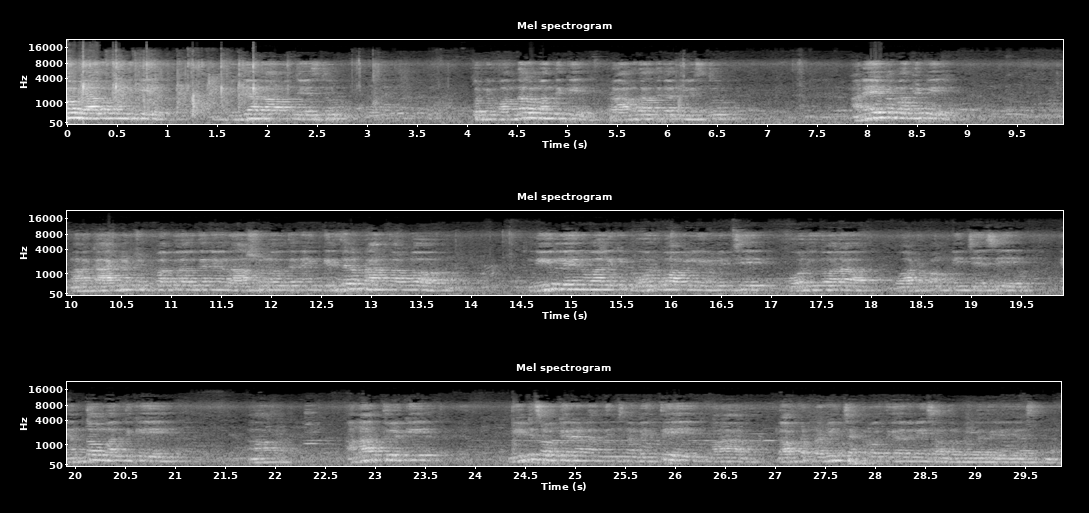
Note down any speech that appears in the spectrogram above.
ఎన్నో వేల మందికి విద్యాదానం చేస్తూ కొన్ని వందల మందికి ప్రాణదాతగా నిలుస్తూ అనేక మందికి మన కాకినాడ చుట్టుపక్కల అవుతేనే రాష్ట్రంలో అవుతేనే గిరిజన ప్రాంతాల్లో నీరు లేని వాళ్ళకి బోరు బావులు నిర్మించి బోర్ల ద్వారా వాటర్ పంపిణీ చేసి ఎంతో మందికి అనాథులకి నీటి సౌకర్యాన్ని అందించిన వ్యక్తి మన డాక్టర్ ప్రవీణ్ చక్రవర్తి గారిని సందర్భంగా తెలియజేస్తున్నారు.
